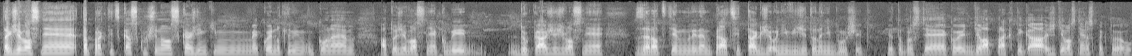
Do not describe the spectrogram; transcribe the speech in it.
Takže vlastně ta praktická zkušenost s každým tím jako jednotlivým úkonem a to, že vlastně jakoby dokážeš vlastně zadat těm lidem práci tak, že oni ví, že to není bullshit. Že to prostě jako dělá praktik a že tě vlastně respektujou.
